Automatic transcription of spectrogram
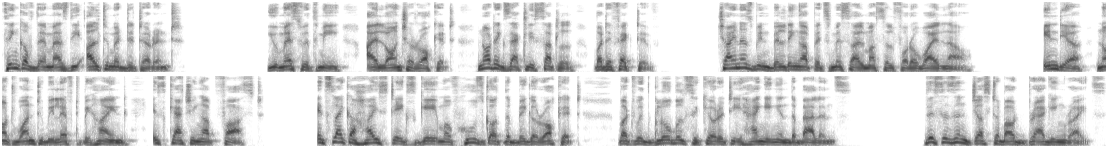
Think of them as the ultimate deterrent. You mess with me, I launch a rocket. Not exactly subtle, but effective. China's been building up its missile muscle for a while now. India, not one to be left behind, is catching up fast. It's like a high-stakes game of who's got the bigger rocket, but with global security hanging in the balance. This isn't just about bragging rights.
